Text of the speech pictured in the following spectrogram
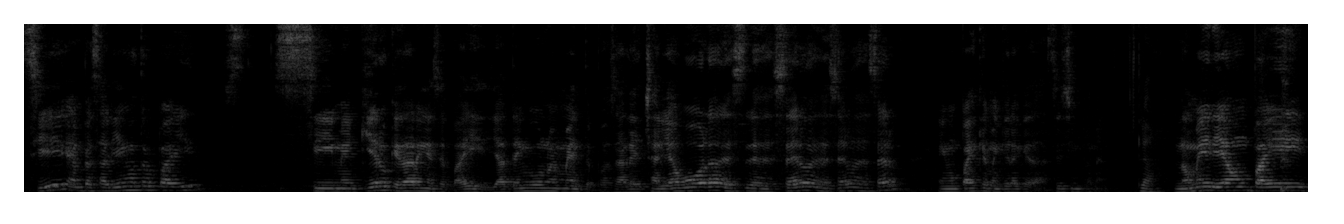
sí, empezaría en otro país si me quiero quedar en ese país. Ya tengo uno en mente. Pues, o sea, le echaría bola desde, desde cero, desde cero, desde cero, en un país que me quiera quedar. Sí, simplemente. Claro. No me iría a un país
